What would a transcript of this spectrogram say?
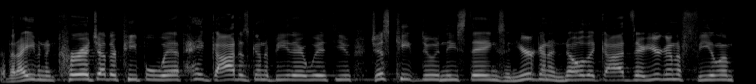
or that I even encourage other people with. Hey, God is going to be there with you. Just keep doing these things and you're going to know that God's there. You're going to feel Him.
